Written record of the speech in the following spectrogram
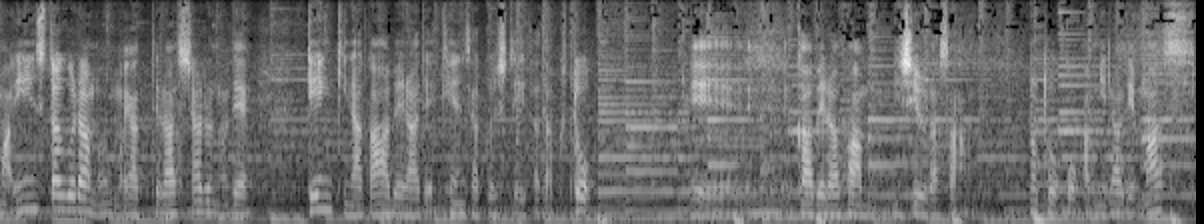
まあ、インスタグラムもやってらっしゃるので元気なガーベラで検索していただくと、えー、ガーベラファーム西浦さんの投稿が見られます、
